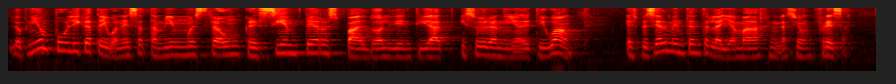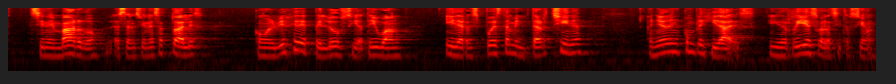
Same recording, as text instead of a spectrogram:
La opinión pública taiwanesa también muestra un creciente respaldo a la identidad y soberanía de Taiwán, especialmente entre la llamada generación fresa. Sin embargo, las sanciones actuales, como el viaje de Pelosi a Taiwán, y la respuesta militar china añaden complejidades y riesgo a la situación,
